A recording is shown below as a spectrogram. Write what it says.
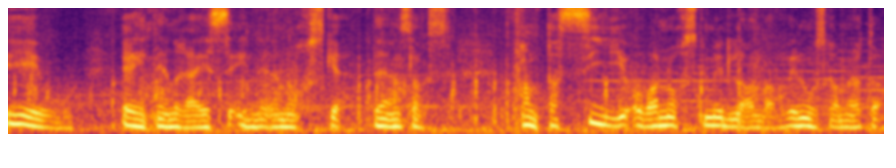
er jo egentlig en reise inn i det norske. Det er en slags fantasi over norsk middelalder vi nå skal møte.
